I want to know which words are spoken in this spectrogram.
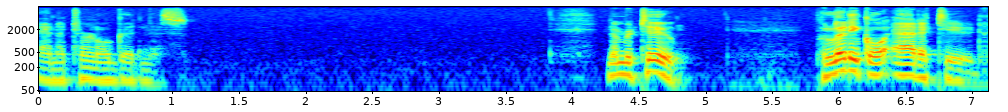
and eternal goodness. Number two, political attitude.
